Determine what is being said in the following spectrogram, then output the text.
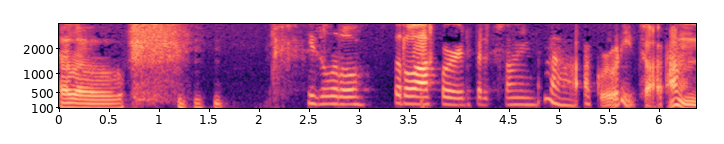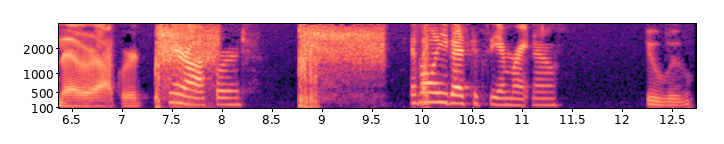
Hello. He's a little little awkward, but it's fine. I'm not awkward. What are you talking? I'm never awkward. You're awkward. If only you guys could see him right now. Ooh.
